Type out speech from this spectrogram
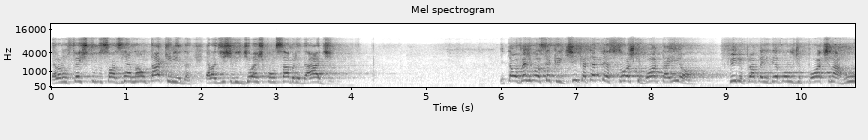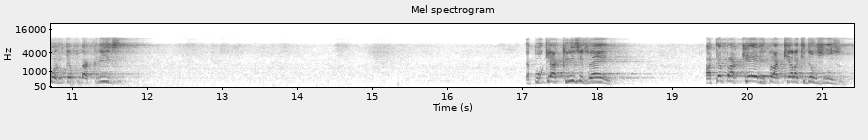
Ela não fez tudo sozinha, não, tá, querida? Ela dividiu a responsabilidade. E talvez você critique até pessoas que botam aí, ó, filho para vender bolo de pote na rua no tempo da crise. É porque a crise vem até para aquele e para aquela que Deus usa.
